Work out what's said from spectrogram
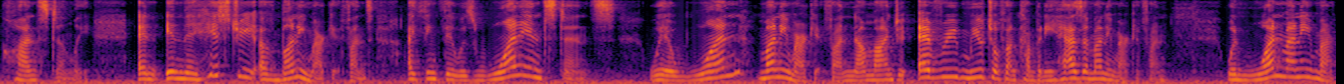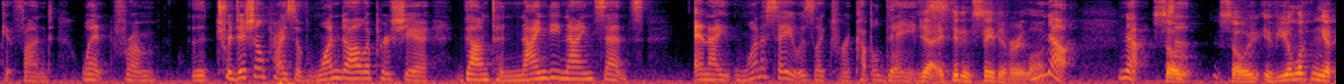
constantly. And in the history of money market funds, I think there was one instance where one money market fund, now mind you, every mutual fund company has a money market fund, when one money market fund went from the traditional price of $1 per share down to 99 cents. And I want to say it was like for a couple days. Yeah, it didn't stay there very long. No, no. So, so if you're looking at,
